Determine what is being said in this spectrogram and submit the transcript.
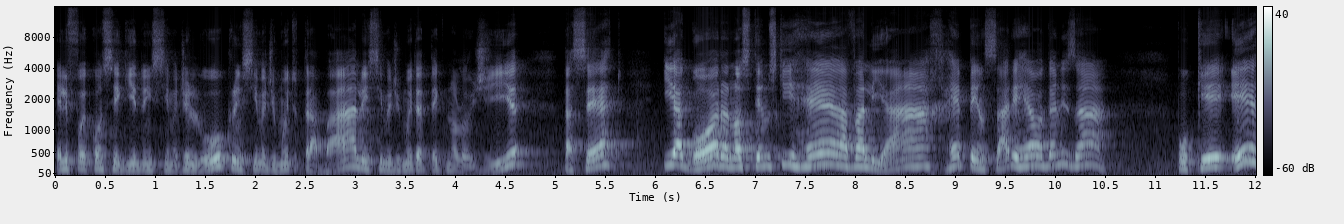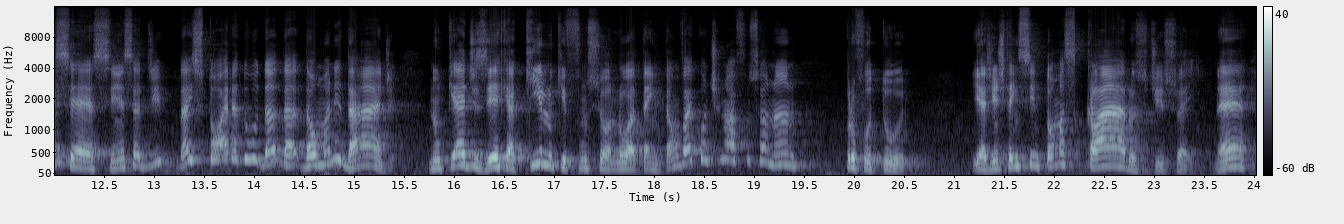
ele foi conseguido em cima de lucro, em cima de muito trabalho, em cima de muita tecnologia, tá certo? E agora nós temos que reavaliar, repensar e reorganizar. Porque essa é a essência de, da história do, da, da, da humanidade. Não quer dizer que aquilo que funcionou até então vai continuar funcionando para o futuro. E a gente tem sintomas claros disso aí, né?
